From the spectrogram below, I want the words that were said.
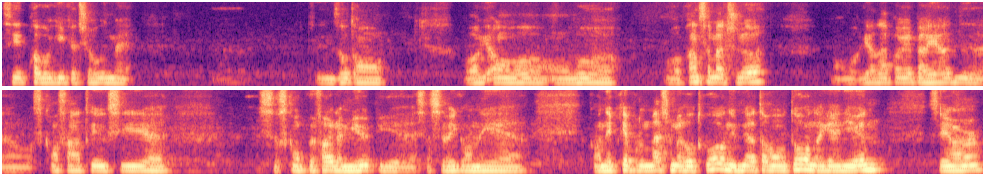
essayer de provoquer quelque chose, mais nous autres, on, on va, prendre ce match-là. On va regarder la première période. Euh, on va se concentrer aussi euh, sur ce qu'on peut faire de mieux, puis euh, s'assurer qu'on est, qu'on est prêt pour le match numéro 3. On est venu à Toronto, on a gagné une. C'est un.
